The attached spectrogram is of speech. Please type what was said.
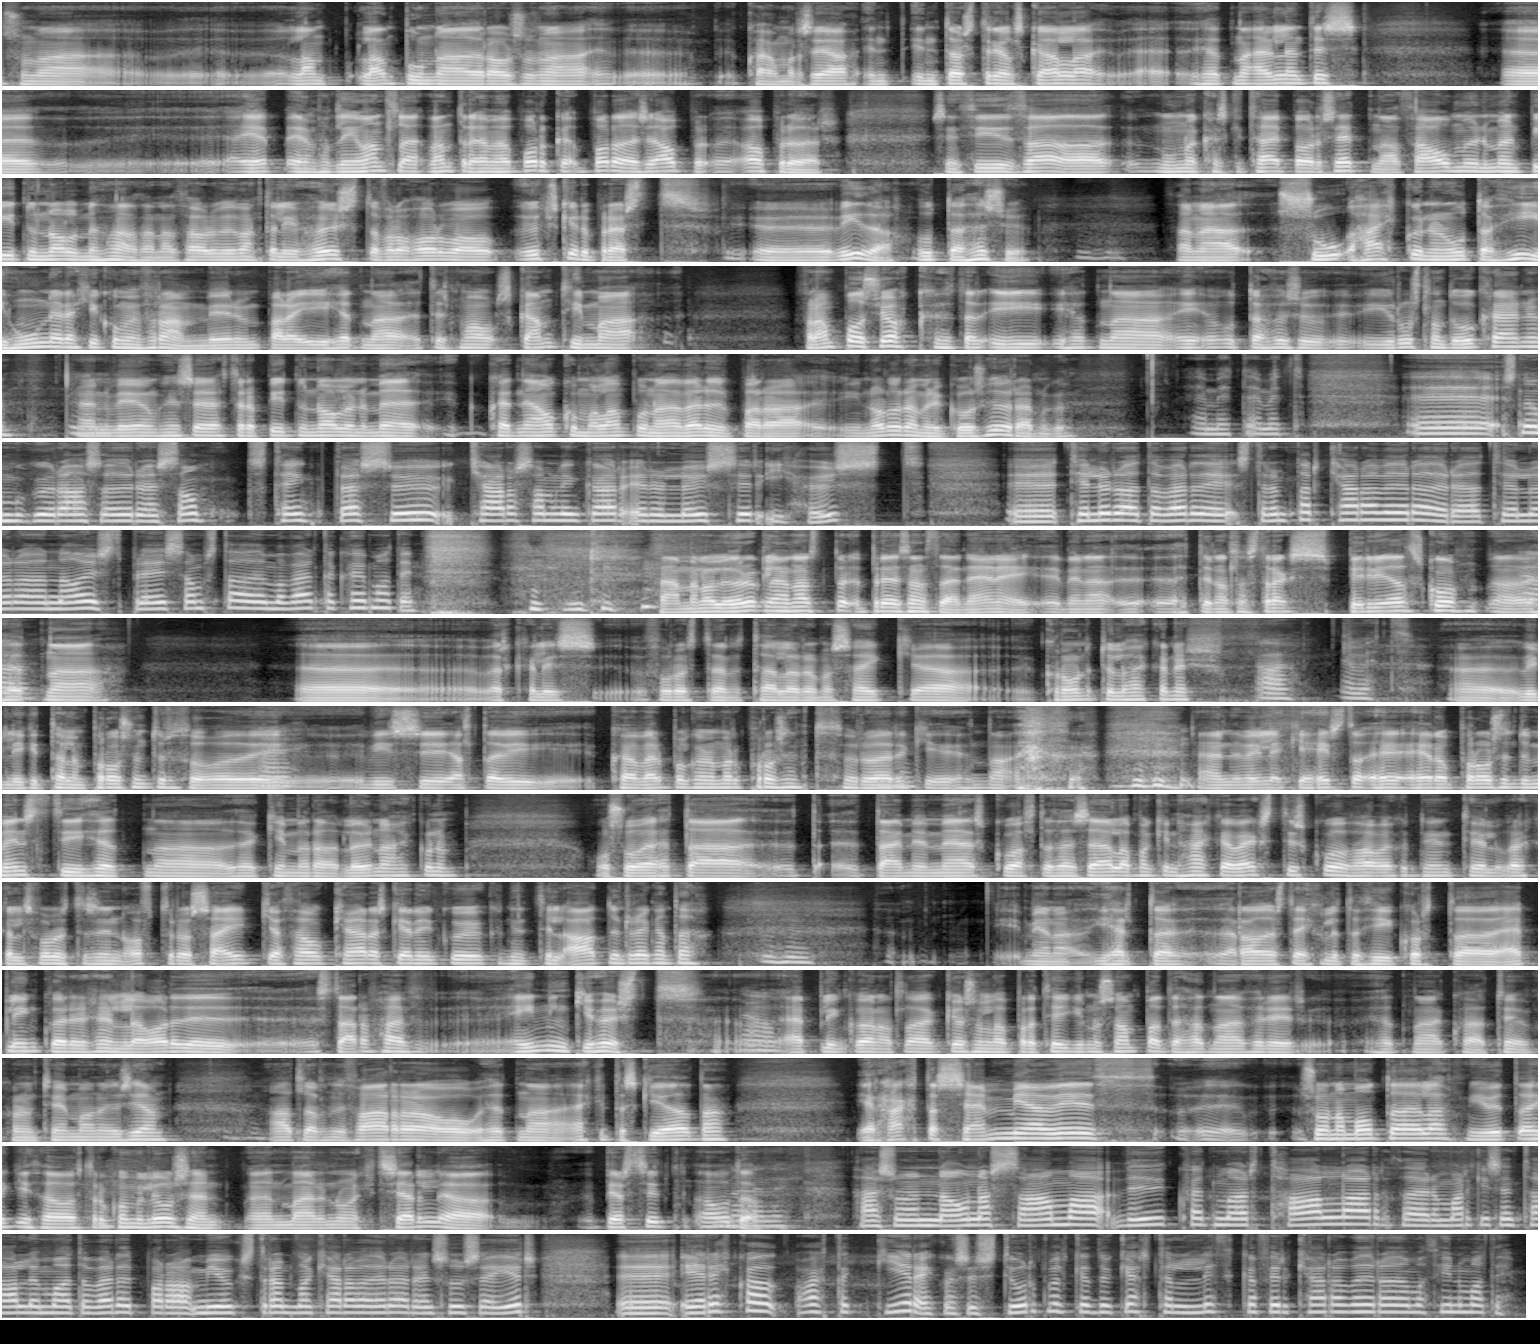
svona uh, land, landbúnaður á svona uh, hvað maður að segja, in- industrial skala uh, hérna erlendis uh, einfallega vandræði með að borga, borða þessi ábr- ábyrðar sem þýðir það að núna kannski tæpa árið setna þá munum menn býtu nál með það þannig að þá erum við vantalegi haust að fara að horfa á uppskjörubrest uh, víða út af þessu. Þannig að sú, hækkunin út af því hún er ekki komið fram. Við erum bara í hérna, þetta er smá skamtíma frambóðsjokk þetta er í, hérna, í, út af þessu í Rúsland og Ukrænu en við hefum hins vegar eftir að býtu nálunum með hvernig ákoma landbúna verður bara í Norður-Ameríku og Suður-Ameríku Einmitt, einmitt. Uh, snúm ykkur aðeins öðru en samt tengt þessu, kjærasamningar eru lausir í haust. Uh, tilur að þetta verði stremnar kjæraviðræður eða tilur að náðist breiði samstæðum að verða kaupmáttin? Það er alveg öruglega næst breið samstæða Nei, nei, meina, þetta er náttúrulega strax byrjað sko, að hérna uh, verkalýs fórhastan talar um að sækja krónutöluhækkanir. Einmitt. uh, vil ekki tala um prósendur þó að þau vísi alltaf í hvað verðbólgan er prósent þurfa það ekki hérna, en vil ekki heyrst, heyra á prósendu minnst í hérna þegar kemur að launahækkunum. Og svo er þetta dæmi með sko alltaf það selabankin hækka vexti sko þá einhvern veginn til verkefælisfólkastasinn oftur að sækja þá einhvern veginn til aðunreikanda ég meina, ég held að ráðast eitthvað hluta því hvort að ebling verður hreinlega orðið starfhæf einingi haust. Já. ebling var náttúrulega gjössanlega bara tekin úr sambandi hérna fyrir, hérna, hvað, hvernig tveim mánuði síðan. Allar hann fara og hérna ekkert að skeða þetta er hægt að semja við uh, svona mótaðila, ég veit ekki það var eftir að koma í ljósi en, en maður er nú ekkert sérlega bjart sitt á þetta. Það er svona nána sama við hvern maður talar, það eru margir sem tala um að þetta verði bara mjög stremna kjæraviðræður eins og þú segir. Uh, er eitthvað hægt að gera eitthvað sem stjórnvöld getur gert til að liðka fyrir kjæraviðræðum að þínu mati?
